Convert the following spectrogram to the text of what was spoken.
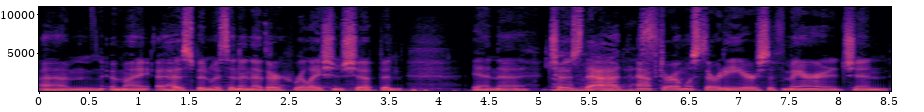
Um, and my husband was in another relationship, and and uh, chose Oh, that goodness. after almost thirty years of marriage, and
